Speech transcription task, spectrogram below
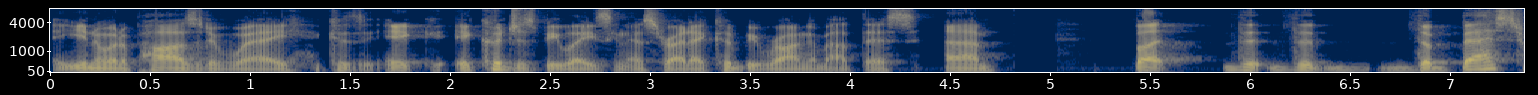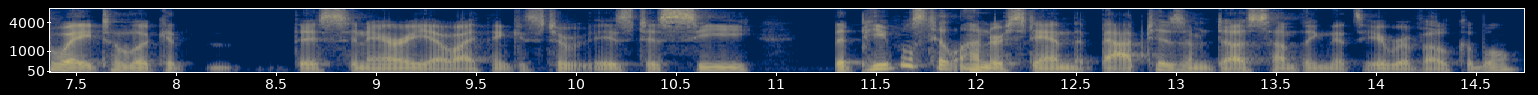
you know, in a positive way, because it, it could just be laziness, right? I could be wrong about this. Um, but the the the best way to look at this scenario, I think, is to is to see that people still understand that baptism does something that's irrevocable.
